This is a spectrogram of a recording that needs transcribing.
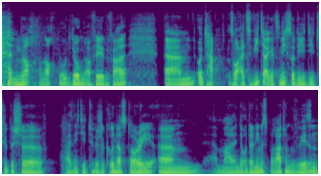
noch, noch blutjung auf jeden Fall. Ähm, und habe so als Vita jetzt nicht so die, die typische weiß nicht, die typische Gründerstory, ähm, mal in der Unternehmensberatung gewesen,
